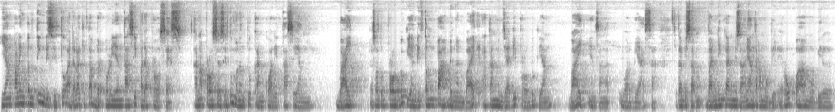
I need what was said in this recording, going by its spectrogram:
yang paling penting di situ adalah kita berorientasi pada proses. Karena proses itu menentukan kualitas yang baik. Suatu produk yang ditempah dengan baik akan menjadi produk yang baik yang sangat luar biasa. Kita bisa bandingkan misalnya antara mobil Eropa, mobil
